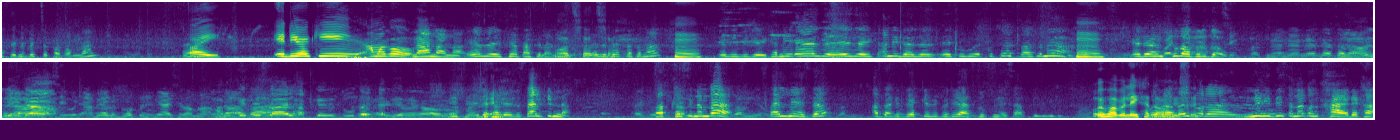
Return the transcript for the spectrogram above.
আছে? না বেচে পারতাম না? ওই এডিও কি আমাগো? না না না এই যে ক্ষেত আছে লাগবে আচ্ছা, এই যে আচ্ছা। দেখতেছ না? হুম। এই যে দিকে এখানে এই যে এই যে এখানে যে যে এইটুকু একটু তেজ আছে না? হুম। এটা এখন সুদা করে দাও। দিছি, এটা খালি যে চাল কিন না। ভাত খাইছি না আমরা চাল নিয়ে এসে আধা কেজি এক কেজি করে আর দুধ নিয়ে এসে হাফ কেজি করে। ওইভাবে লেখা দেওয়া হয়েছে। নিহি দিছে না কই খা এটা খা।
